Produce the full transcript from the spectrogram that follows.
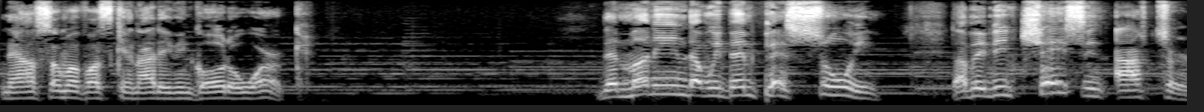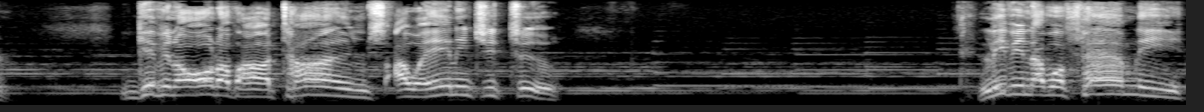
Now some of us cannot even go to work. The money that we've been pursuing, that we've been chasing after, giving all of our times, our energy to, leaving our family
